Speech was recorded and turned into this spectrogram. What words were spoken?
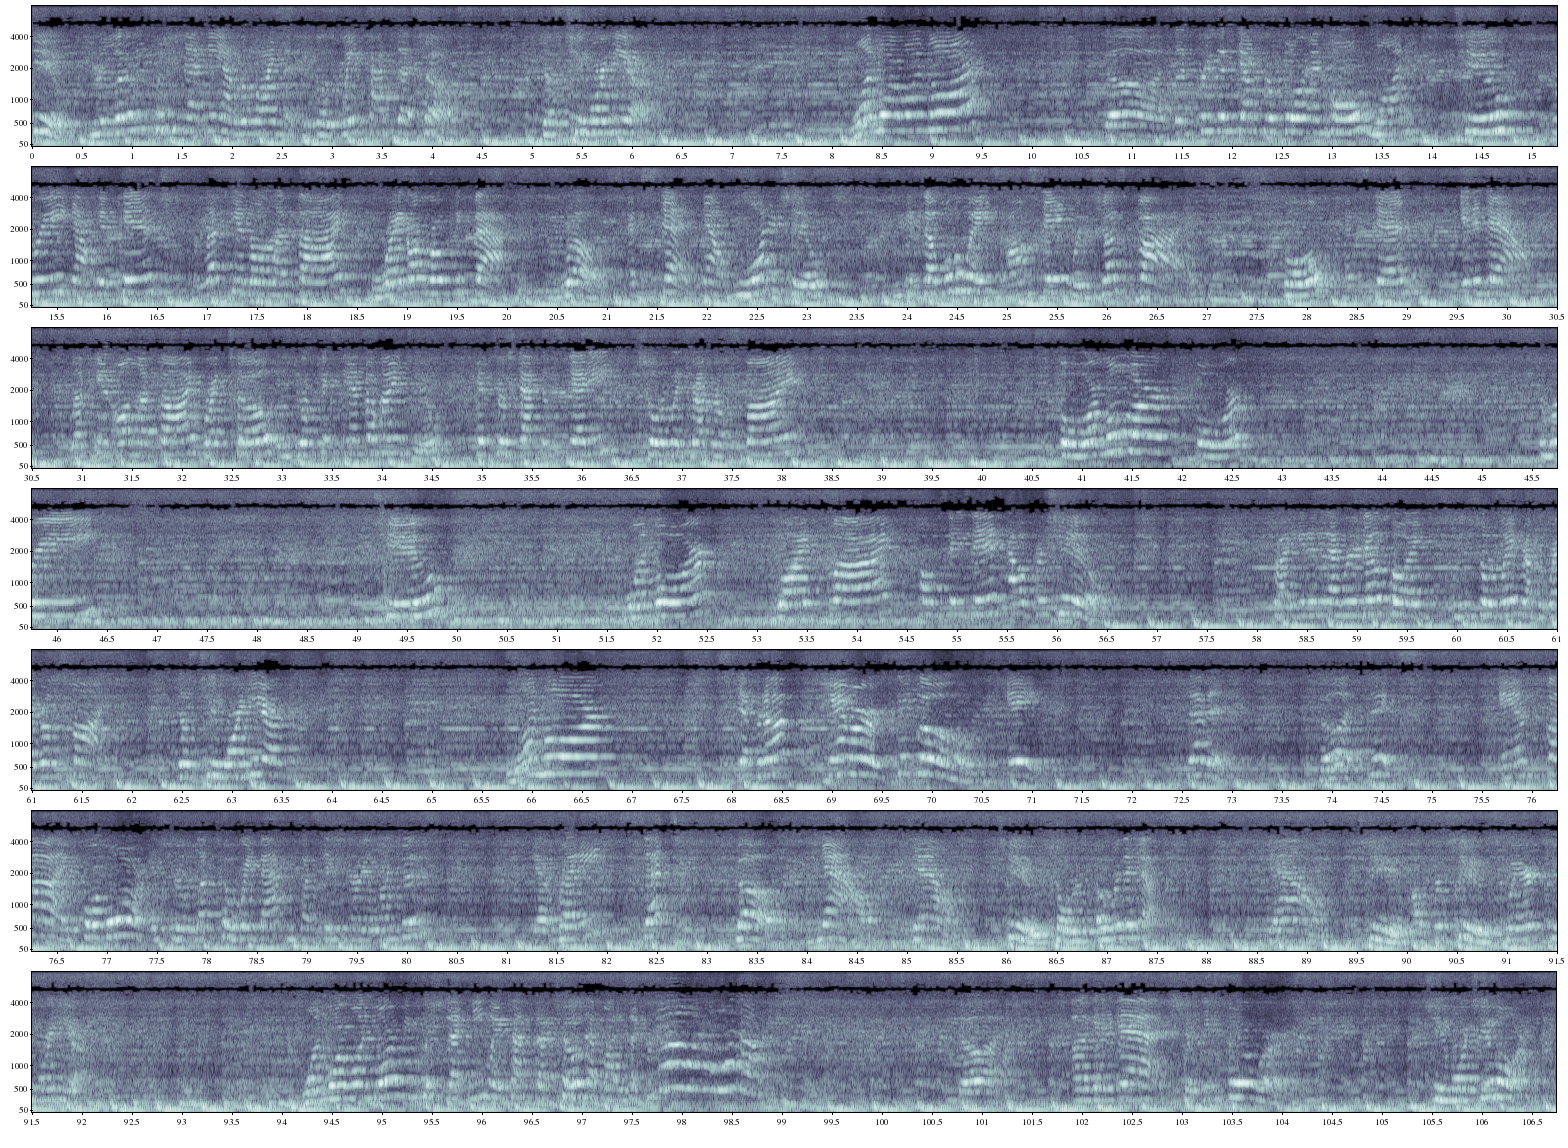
two. You're literally pushing that knee out of alignment. It goes way past that toe. Just two more here. One more, one more. Good. Let's bring this down for four and hold. One, two, three. Now hip hinge. Left hand on left thigh. Right arm row kick back. Row. Extend. Now, if you wanted to, you can double the weights. I'm staying with just five. Pull, extend, in and down. Left hand on left thigh. Right toe is your kickstand behind you. Hips are stacked up steady. Shoulder blades wrapped around spine. Four more. Four. Three. Two. One more. Wide slide. Palm stays in. Out for two. Try to get into that rear deltoid. Squeeze the shoulder blade. Wrap it right around the spine. Just two more here. One more. Step it up. Hammer. Singles. Eight. Seven. Good. Six. Four more. It's your left toe way back. We've got stationary lunges. Get ready. Set. Go. Now. Down. Two. Shoulders over the hips. Down. Two. Up for two. Square. Two more here. One more, one more. We push that knee way past that toe. That body's like, no, I don't wanna. Good. Again, again. Shifting forward. Two more, two more.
